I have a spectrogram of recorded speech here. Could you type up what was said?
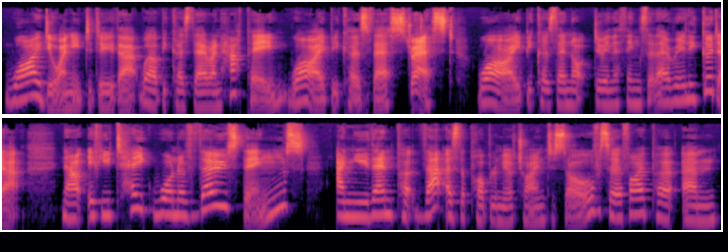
Why do I need to do that? Well, because they're unhappy. Why? Because they're stressed. Why? Because they're not doing the things that they're really good at. Now, if you take one of those things and you then put that as the problem you're trying to solve. So if I put, um,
